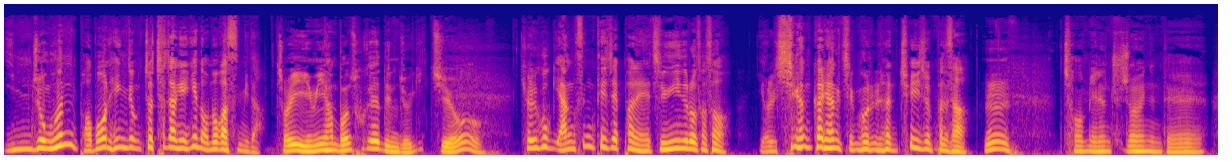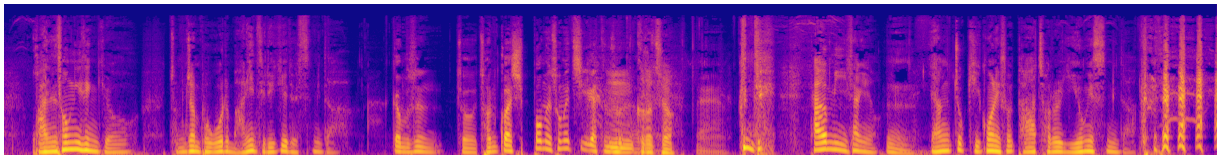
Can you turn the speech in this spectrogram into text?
임종훈 법원 행정처 차장에게 넘어갔습니다. 저희 이미 한번 소개해드린 적이 있지요. 결국 양승태 재판에 증인으로 서서 10시간가량 증언을 한 최희준 판사. 음. 처음에는 주저했는데 관성이 생겨 점점 보고를 많이 드리게 됐습니다. 그러니까 무슨 저 전과 10범의 소매치기 같은 소리. 음, 그렇죠. 네. 근데 다음이 이상해요. 음. 양쪽 기관에서 다 저를 이용했습니다.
